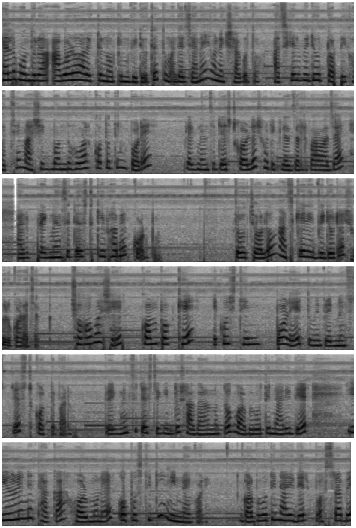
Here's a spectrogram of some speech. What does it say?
হ্যালো বন্ধুরা, আবারও আরেকটা নতুন ভিডিওতে তোমাদের জানাই অনেক স্বাগত। আজকের ভিডিওর টপিক হচ্ছে মাসিক বন্ধ হওয়ার কতদিন পরে প্রেগন্যান্সি টেস্ট করলে সঠিক রেজাল্ট পাওয়া যায় আর প্রেগন্যান্সি টেস্ট কীভাবে করব। তো চলো আজকের এই ভিডিওটা শুরু করা যাক। সহবাসের কমপক্ষে একুশ দিন পরে তুমি প্রেগনেন্সি টেস্ট করতে পারো। প্রেগনেন্সি টেস্টে কিন্তু সাধারণত গর্ভবতী নারীদের ইউরিনে থাকা হরমোনের উপস্থিতি নির্ণয় করে। গর্ভবতী নারীদের প্রস্রাবে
